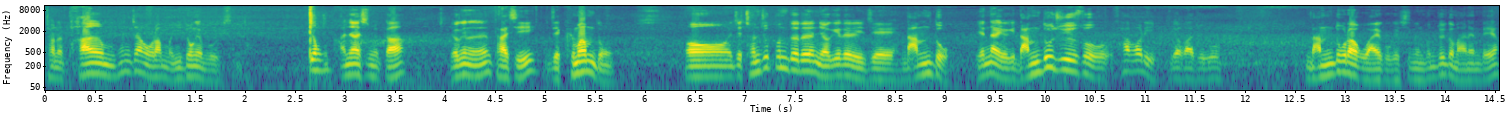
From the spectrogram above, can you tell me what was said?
저는 다음 현장으로 한번 이동해 보겠습니다. 뿅 안녕하십니까? 여기는 다시 이제 금암동. 어 이제 전주 분들은 여기를 이제 남도 옛날에 여기 남도 주유소 사거리여가지고 남도라고 알고 계시는 분들도 많은데요.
